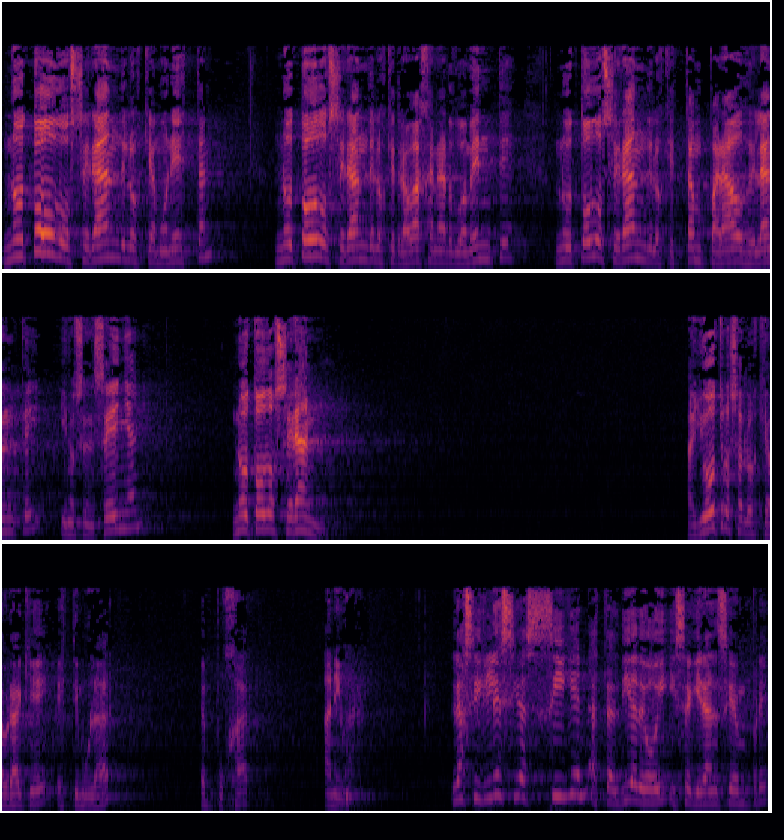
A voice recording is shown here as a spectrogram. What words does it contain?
No todos serán de los que amonestan, no todos serán de los que trabajan arduamente, no todos serán de los que están parados delante y nos enseñan, no todos serán. Hay otros a los que habrá que estimular, empujar, animar. Las iglesias siguen hasta el día de hoy y seguirán siempre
